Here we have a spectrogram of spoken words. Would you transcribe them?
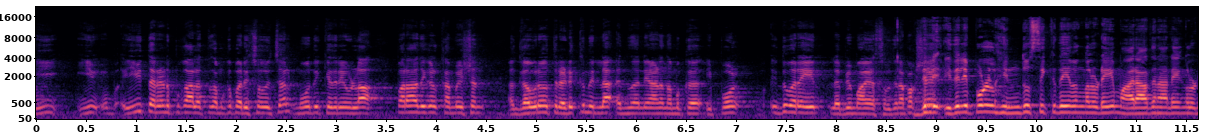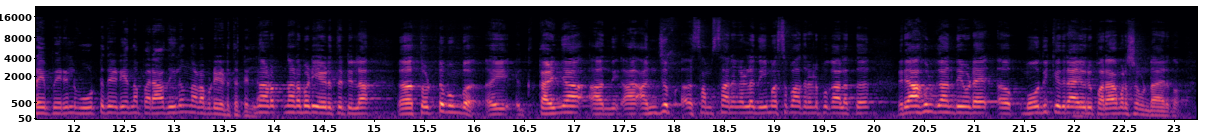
ഈ ഈ ഈ തെരഞ്ഞെടുപ്പ് കാലത്ത് നമുക്ക് പരിശോധിച്ചാൽ മോദിക്കെതിരെയുള്ള പരാതികൾ കമ്മീഷൻ ഗൗരവത്തിൽ എടുക്കുന്നില്ല എന്ന് തന്നെയാണ് നമുക്ക് ഇപ്പോൾ ഇതുവരെയും ലഭ്യമായ സൂചന. പക്ഷേ ഇതിലിപ്പോൾ ഹിന്ദു സിഖ് ദൈവങ്ങളുടെയും ആരാധനാലയങ്ങളുടെയും പേരിൽ വോട്ട് തേടിയെന്ന പരാതിയിലും നടപടി എടുത്തിട്ടില്ല. നട- നടപടി എടുത്തിട്ടില്ല. തൊട്ടു മുമ്പ് ഈ കഴിഞ്ഞ അഞ്ച് സംസ്ഥാനങ്ങളിലെ നിയമസഭാ തെരഞ്ഞെടുപ്പ് കാലത്ത് രാഹുൽ ഗാന്ധിയുടെ മോദിക്കെതിരായ ഒരു പരാമർശം ഉണ്ടായിരുന്നു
